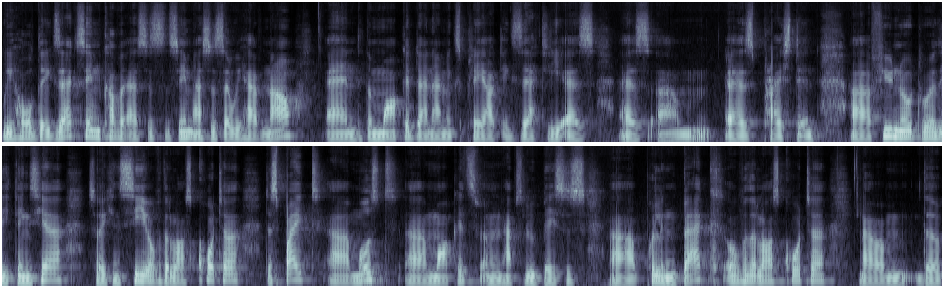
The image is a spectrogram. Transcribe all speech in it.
we hold the exact same cover assets, the same assets that we have now, and the market dynamics play out exactly as as um, as priced in. Uh, a few noteworthy things here. So you can see over the last quarter, despite uh, most uh, markets on an absolute basis uh, pulling back over the last quarter, um, the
